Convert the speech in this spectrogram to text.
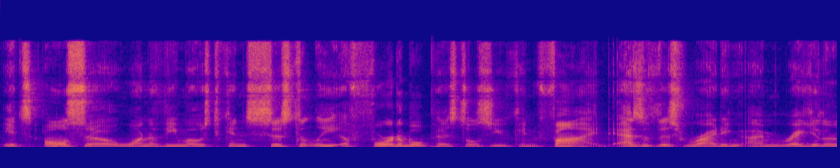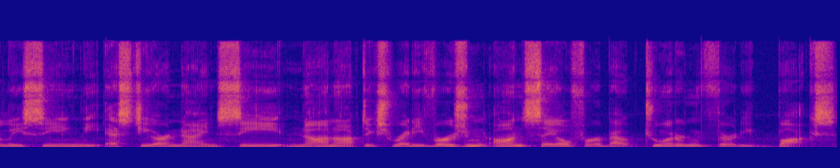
It's also one of the most consistently affordable pistols you can find. As of this writing, I'm regularly seeing the STR-9C non-optics ready version on sale for about 230 bucks.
